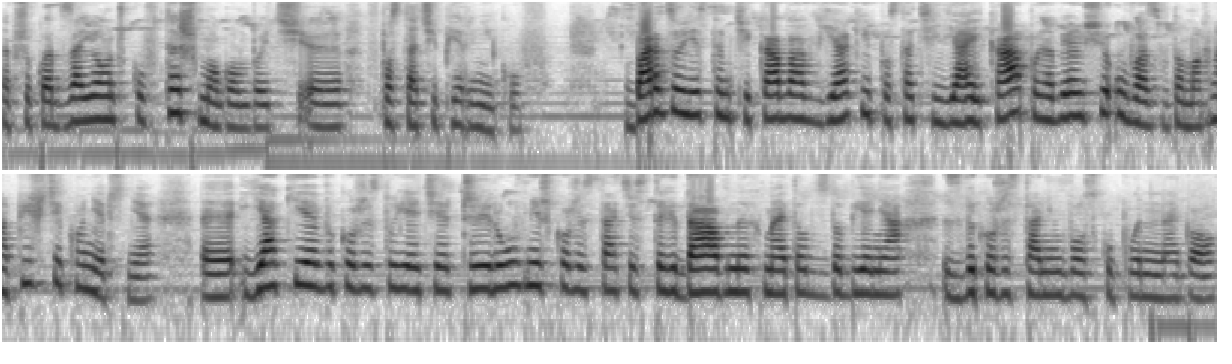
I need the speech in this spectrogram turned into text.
na przykład zajączków też mogą być e, w postaci pierników. Bardzo jestem ciekawa, w jakiej postaci jajka pojawiają się u Was w domach. Napiszcie koniecznie, e, jakie wykorzystujecie, czy również korzystacie z tych dawnych metod zdobienia z wykorzystaniem wosku płynnego.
